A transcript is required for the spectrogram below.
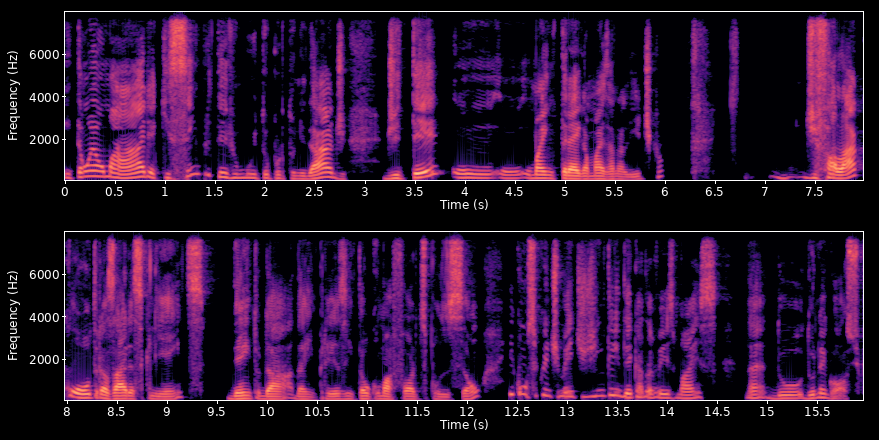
Então é uma área que sempre teve muita oportunidade de ter um, um, uma entrega mais analítica, de falar com outras áreas clientes dentro da, da empresa, então com uma forte exposição, e consequentemente de entender cada vez mais né, do, do negócio.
